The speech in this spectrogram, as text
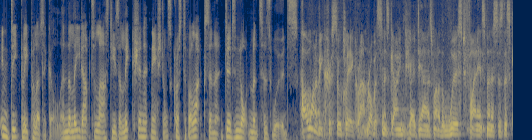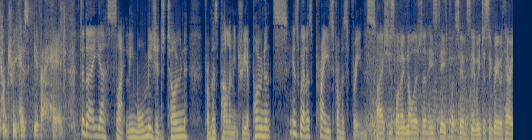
and deeply political. In the lead up to last year's election, National's Christopher Luxon did not mince his words. I want to be crystal clear Grant Robertson is going to go down as one of the worst finance ministers this country has ever had. Today, a slightly more measured tone from his parliamentary opponents, as well as praise from his friends. I actually just want to acknowledge that he's, he's put service in there. We disagree with Harry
